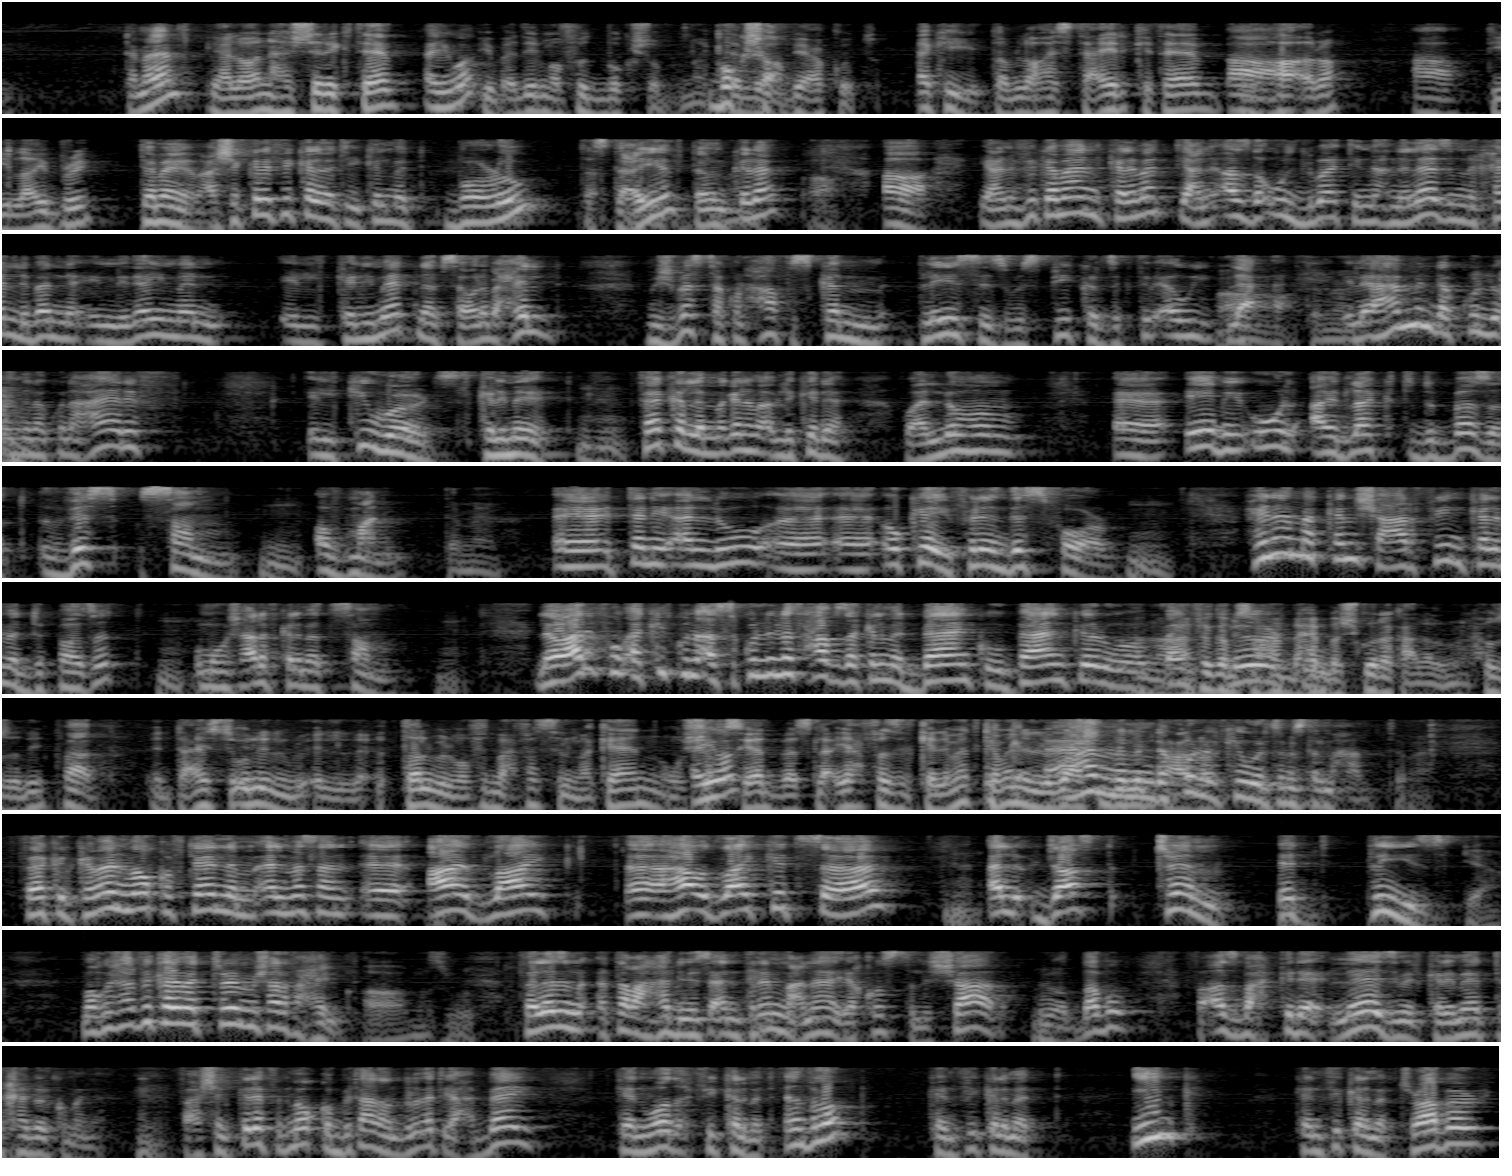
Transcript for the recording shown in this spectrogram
تمام؟ يعني لو أنا هشتري كتاب أيوه. يبقى دي المفروض book shop Book shop. بيع كتب. أكيد. طب لو هستعير كتاب آه. هقرأ آه. دي library تمام. عشان كده في كلمة إيه؟ كلمة borrow. تستعير. تمام كده؟ آه. آه. يعني في كمان كلمات يعني قصدي أقول دلوقتي إن إحنا لازم نخلي بالنا إن دايما الكلمات نفسها وأنا بحل مش بس اكون حافظ كم places و speakers كتير قوي آه، لا. تمام. الأهم من ده كله إن أنا أكون عارف ال key words الكلمات. فاكر لما جالهم قبل كده وقال لهم آه إيه بيقول I'd like to deposit this sum of money. تمام. آه التاني قال له آه آه okay fill in this form. هنا ما كانش عارفين كلمة deposit مم. ومش عارف كلمة سم لو عارفهم أكيد كنا أصل كل الناس حافظة كلمة bank و banker أنا على وبانك فكرة بصراحة بحب أشكرك على الملحوظة دي. اتفضل. أنت عايز تقول ال- الطالب المفروض ما يحفظش المكان والشخصيات بس لا يحفظ الكلمات كمان اللي جوه أهم من ده كله بتعرف. ال key words مستر محمد. تمام. فاكر كمان موقف تاني لما قال مثلا آه، I'd like uh, how would like it sir. قال له trim it please. يا ما كنتش عارفين كلمة trim مش عارف احل آه مظبوط. فلازم طبعا حد يسأل trim معناها يقص للشعر ويوضبه. فأصبح كده لازم الكلمات تخلي بالكم منها فعشان كده في الموقف بتاعنا دلوقتي يا أحبائي كان واضح في كلمة envelope كان في كلمة ink كان في كلمة rubber.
